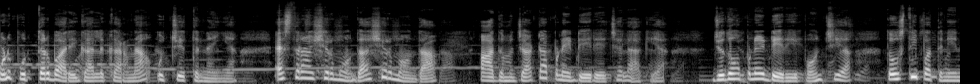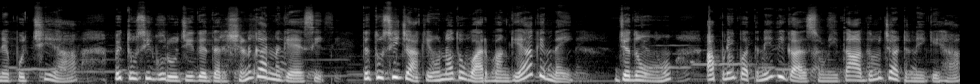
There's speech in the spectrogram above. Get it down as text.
ਹੁਣ ਪੁੱਤਰ ਬਾਰੇ ਗੱਲ ਕਰਨਾ ਉਚਿਤ ਨਹੀਂ ਆ। ਇਸ ਤਰ੍ਹਾਂ ਸ਼ਰਮਾਉਂਦਾ ਸ਼ਰਮਾਉਂਦਾ ਆਦਮ ਜੱਟ ਆਪਣੇ ਡੇਰੇ ਚਲਾ ਗਿਆ। ਜਦੋਂ ਆਪਣੇ ਡੇਰੇ ਪਹੁੰਚਿਆ ਤਾਂ ਉਸ ਦੀ ਪਤਨੀ ਨੇ ਪੁੱਛਿਆ ਵੀ ਤੁਸੀਂ ਗੁਰੂ ਜੀ ਦੇ ਦਰਸ਼ਨ ਕਰਨ ਗਏ ਸੀ ਤੇ ਤੁਸੀਂ ਜਾ ਕੇ ਉਹਨਾਂ ਤੋਂ ਵਾਰ ਮੰਗਿਆ ਕਿ ਨਹੀਂ? ਜਦੋਂ ਆਪਣੀ ਪਤਨੀ ਦੀ ਗੱਲ ਸੁਣੀ ਤਾਂ ਆਦਮ ਜੱਟ ਨੇ ਕਿਹਾ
